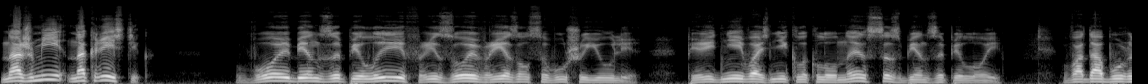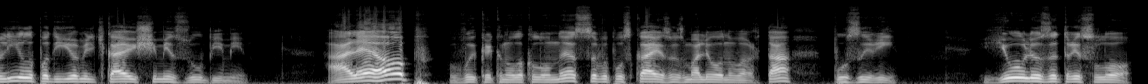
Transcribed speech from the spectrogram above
Нажми на крестик». Вой бензопилы фрезой врезался в уши Юли. Перед ней возникла клоунесса с бензопилой. Вода бурлила под ее мелькающими зубьями. «Але-оп!» — выкрикнула клоунесса, выпуская из измаленного рта пузыри. Юлю затрясло.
